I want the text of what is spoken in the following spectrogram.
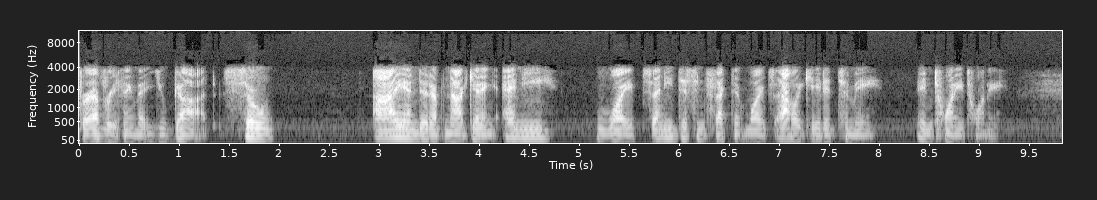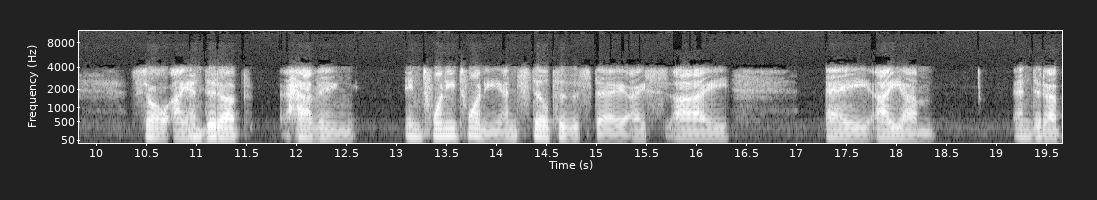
for everything that you got. So I ended up not getting any wipes, any disinfectant wipes allocated to me in 2020. So I ended up having in 2020 and still to this day I I I, I um ended up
